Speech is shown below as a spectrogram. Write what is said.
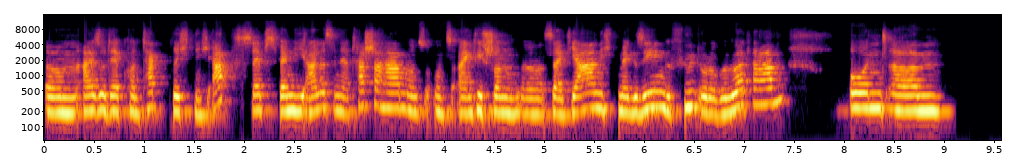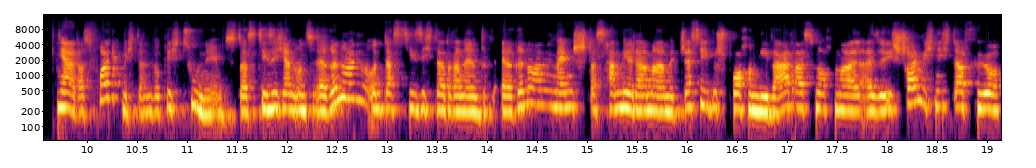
Ähm, also der Kontakt bricht nicht ab, selbst wenn die alles in der Tasche haben und uns eigentlich schon äh, seit Jahren nicht mehr gesehen, gefühlt oder gehört haben. Und ähm, ja, das freut mich dann wirklich zunehmend, dass die sich an uns erinnern und dass die sich daran erinnern, Mensch, das haben wir da mal mit Jesse besprochen, wie war das nochmal? Also ich scheue mich nicht dafür,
